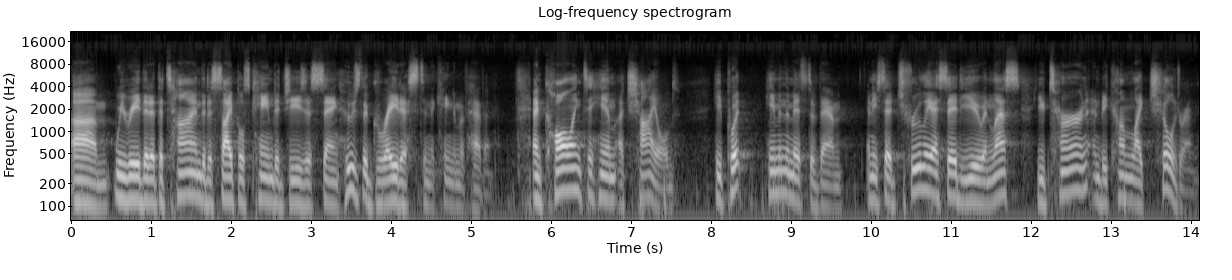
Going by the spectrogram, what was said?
um, we read that at the time the disciples came to Jesus saying, Who's the greatest in the kingdom of heaven? And calling to him a child, he put him in the midst of them, and he said, Truly I say to you, unless you turn and become like children,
